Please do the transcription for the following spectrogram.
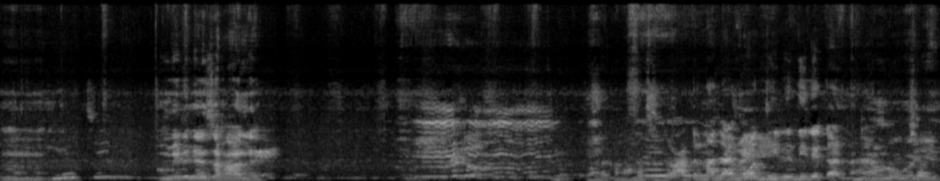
हम्म मेरे जैसा हाल है काटना जाए बहुत धीरे धीरे करना है हम लोग का ये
